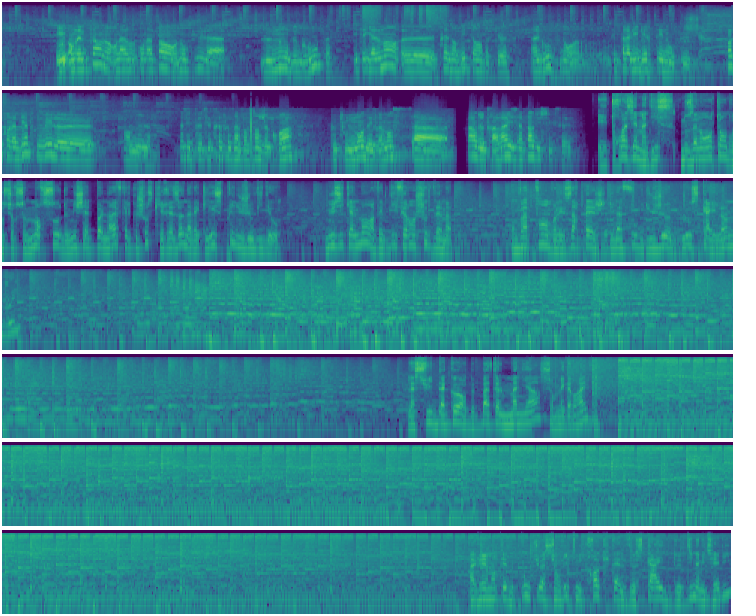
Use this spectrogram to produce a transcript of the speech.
Et en même temps, on n'a pas non plus le nom de groupe, qui est également euh, très embêtant parce que un groupe, non, c'est pas la liberté non plus. Je crois qu'on a bien trouvé le formule. C'est très, très important, je crois, que tout le monde ait vraiment sa part de travail sa part du succès. Et troisième indice, nous allons entendre sur ce morceau de Michel Polnareff quelque chose qui résonne avec l'esprit du jeu vidéo. Musicalement avec différents shoot them up. On va prendre les arpèges et la fougue du jeu Blue Sky Laundry. La suite d'accords de Battle Mania sur Mega Drive. agrémenté de ponctuation rythmique rock telle The Sky de Dynamite Heady.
